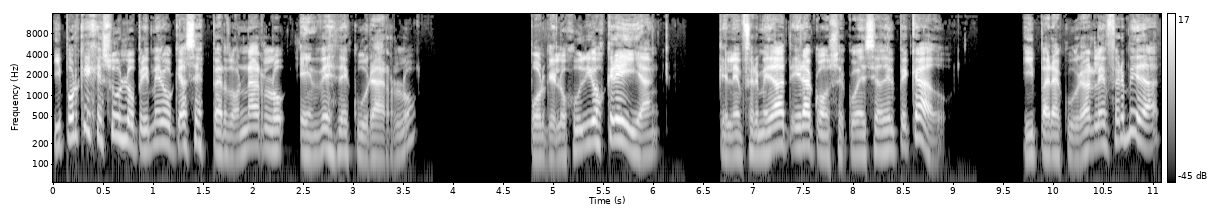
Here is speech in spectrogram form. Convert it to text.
¿Y por qué Jesús lo primero que hace es perdonarlo en vez de curarlo? Porque los judíos creían que la enfermedad era consecuencia del pecado, y para curar la enfermedad,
